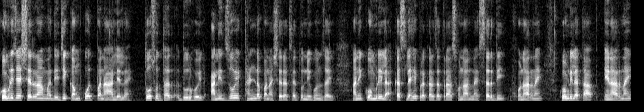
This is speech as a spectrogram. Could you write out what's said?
कोंबडीच्या शरीरामध्ये जी कमकुवतपणा आलेला आहे तो सुद्धा दूर होईल आणि जो एक थंडपणा शरीरातला आहे तो निघून जाईल आणि कोंबडीला कसल्याही प्रकारचा त्रास होणार नाही सर्दी होणार नाही कोंबडीला ताप येणार नाही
